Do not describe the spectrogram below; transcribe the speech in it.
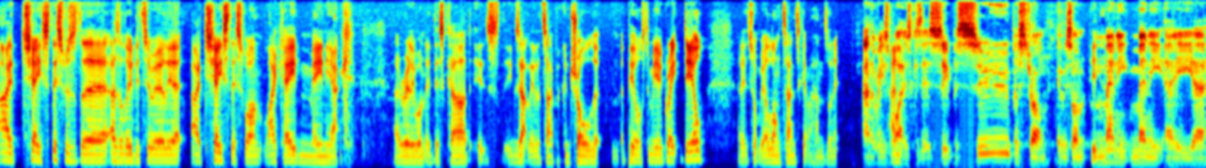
I chased this was the as alluded to earlier. I chased this one like a maniac. I really wanted this card. It's exactly the type of control that appeals to me a great deal, and it took me a long time to get my hands on it. And the reason And- why is because it is super, super strong. It was on many, many a uh,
